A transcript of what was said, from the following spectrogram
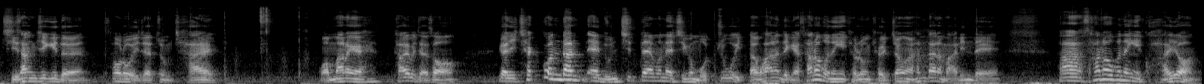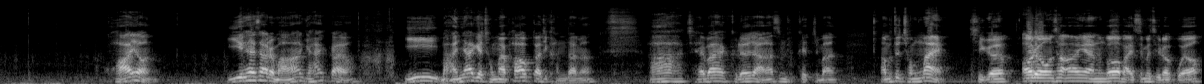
지상직이든 서로 이제 좀 잘 원만하게 타협이 돼서 그러니까 이 채권단의 눈치 때문에 지금 못 주고 있다고 하는데 그냥 산업은행이 결론 결정을 한다는 말인데 아 산업은행이 과연 과연 이 회사를 망하게 할까요? 이 만약에 정말 파업까지 간다면 아 제발 그러지 않았으면 좋겠지만 아무튼 정말 지금 어려운 상황이라는 거 말씀을 드렸고요.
